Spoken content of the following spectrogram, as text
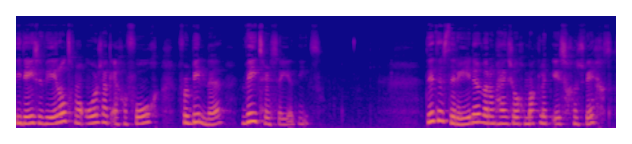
die deze wereld van oorzaak en gevolg verbinden, weet Sir Sayed niet. Dit is de reden waarom hij zo gemakkelijk is gezwicht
